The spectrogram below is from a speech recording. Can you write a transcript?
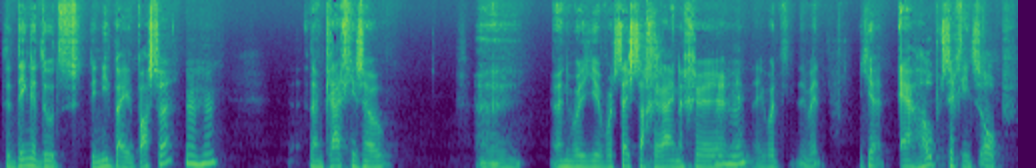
de dingen doet die niet bij je passen, Mhm. dan krijg je zo. eh, en je wordt, je wordt steeds zagrijniger. Mhm. En je wordt, weet je, er hoopt zich iets op.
